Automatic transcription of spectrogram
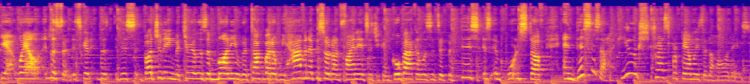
yeah. Well, listen, it's good. This, this budgeting, materialism, money. We're going to talk about it. We have an episode on finances. You can go back and listen to it. But this is important stuff, and this is a huge stress for families at the holidays.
